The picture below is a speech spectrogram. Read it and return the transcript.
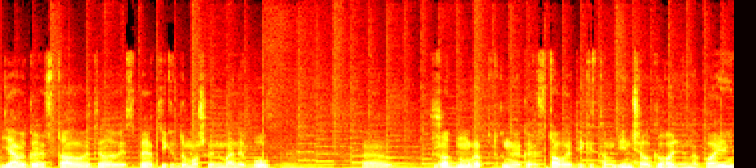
я використовував етиловий спирт тільки тому, що він в мене був. Жодному випадку не використовуйте якісь там інші алкогольні напої,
